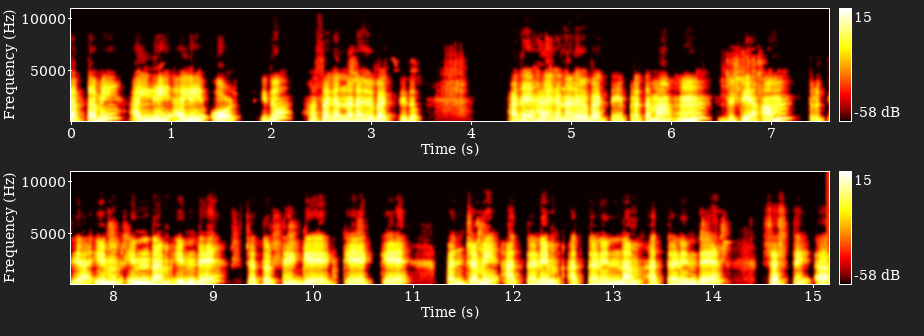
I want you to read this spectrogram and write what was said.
ಸಪ್ತಮಿ ಅಲ್ಲಿ ಅಲಿ ಓಳ್. ಇದು ಹೊಸಗನ್ನಡ ವಿಭಕ್ತಿದು ಅದೇ ಹಳೆಗನ್ನಡ ವಿಭಕ್ತಿ ಪ್ರಥಮ ಉಂ ದ್ವಿತೀಯ ಅಂ, ತೃತೀಯ ಇಂ, ಇಂದಂ, ಇಂದೆ. ಚತುರ್ಥಿ ಗೆ ಕೆ ಕೆ. ಪಂಚಮಿ ಅತ್ತಣಿಂ, ಅತ್ತಣಿಂದಂ, ಅತ್ತಣಿಂದೆ. ಷಷ್ಠಿ ಅ,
